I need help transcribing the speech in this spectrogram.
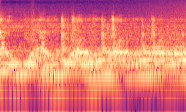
don't want to walk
